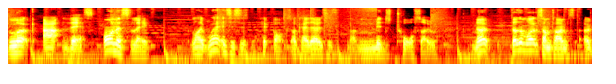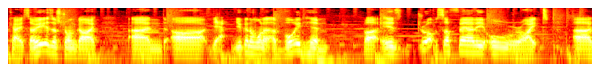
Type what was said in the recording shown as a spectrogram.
Look at this. Honestly, like where is this his hitbox? Okay, there is his like, mid torso. Nope, doesn't work sometimes. Okay, so he is a strong guy, and uh yeah, you're gonna want to avoid him, but his drops are fairly alright. Uh,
